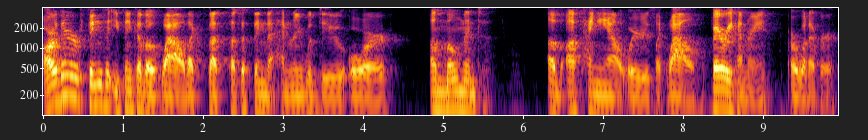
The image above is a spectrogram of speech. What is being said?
are there things that you think of of wow, like that's such a thing that Henry would do, or a moment of us hanging out where you're just like wow, very Henry or whatever.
